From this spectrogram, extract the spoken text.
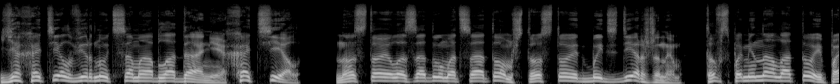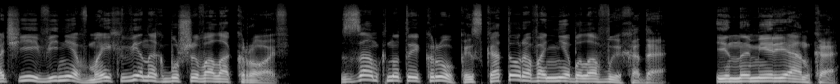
Я хотел вернуть самообладание, хотел, но стоило задуматься о том, что стоит быть сдержанным, то вспоминал о той, по чьей вине в моих венах бушевала кровь. Замкнутый круг, из которого не было выхода. И намерянка.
